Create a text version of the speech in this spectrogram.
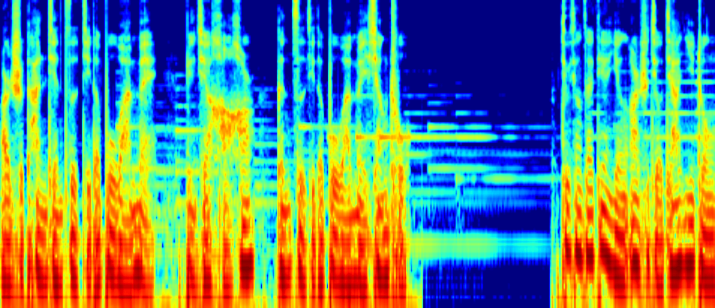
而是看见自己的不完美，并且好好跟自己的不完美相处。就像在电影《二十九加一》中，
